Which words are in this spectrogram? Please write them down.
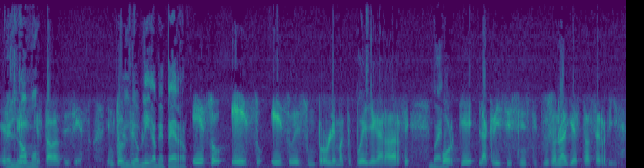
el este, gnomo. que estabas diciendo. El Entonces, de oblígame, perro. eso, eso, eso es un problema que puede llegar a darse Bueno. porque la crisis institucional ya está servida.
